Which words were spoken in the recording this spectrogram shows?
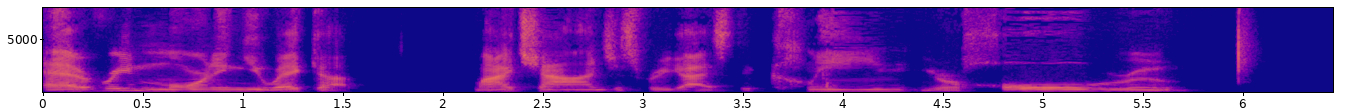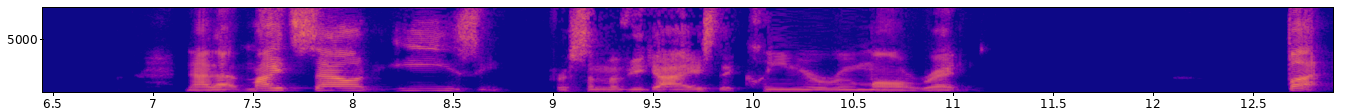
every morning you wake up, My challenge is for you guys to clean your whole room. Now, that might sound easy for some of you guys that clean your room already. But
